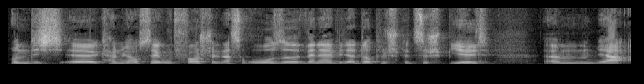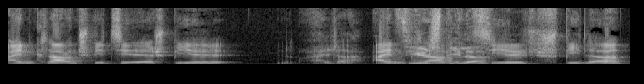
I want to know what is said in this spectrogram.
Und ich äh, kann mir auch sehr gut vorstellen, dass Rose, wenn er wieder Doppelspitze spielt, ähm, ja, einen klaren Spielziel, äh, Spiel, Alter, einen Zielspieler. klaren Zielspieler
